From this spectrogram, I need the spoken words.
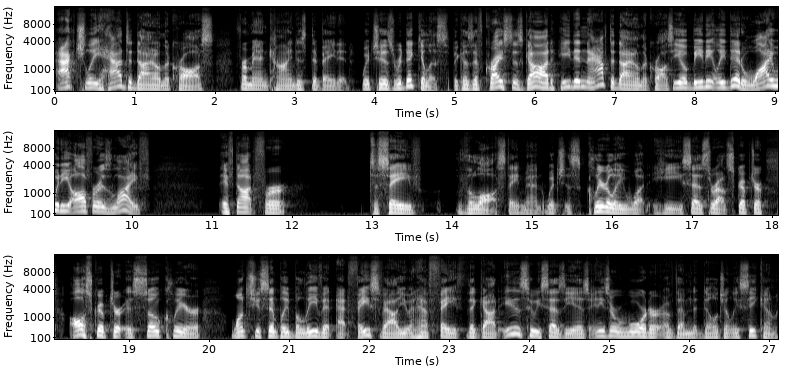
actually had to die on the cross for mankind is debated, which is ridiculous because if Christ is God, he didn't have to die on the cross. He obediently did. Why would he offer his life if not for to save the lost? Amen. Which is clearly what he says throughout Scripture. All Scripture is so clear once you simply believe it at face value and have faith that God is who he says he is and he's a rewarder of them that diligently seek him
